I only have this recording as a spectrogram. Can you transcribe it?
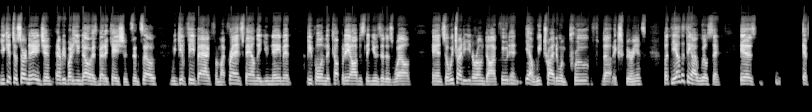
you get to a certain age, and everybody you know has medications, and so we give feedback from my friends, family, you name it. People in the company obviously use it as well, and so we try to eat our own dog food, and yeah, we try to improve the experience. But the other thing I will say is, if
